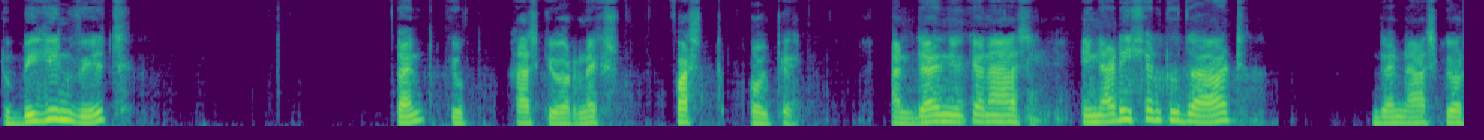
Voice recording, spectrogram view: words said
to begin with, then you ask your next first role play and then you can ask in addition to that then ask your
